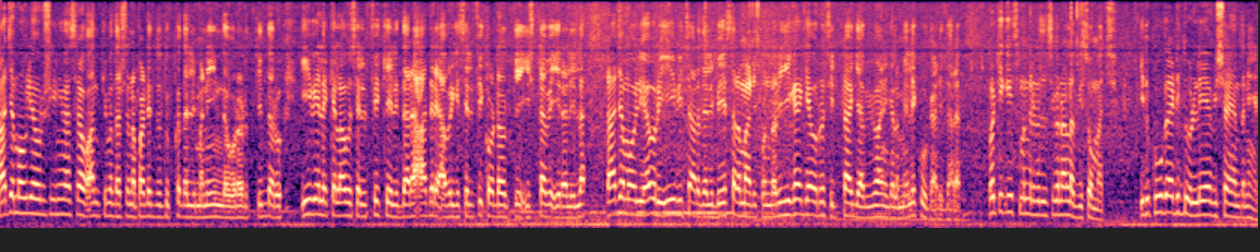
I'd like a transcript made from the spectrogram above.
ರಾಜಮೌಳಿ ಅವರು ಶ್ರೀನಿವಾಸರಾವ್ ಅಂತಿಮ ದರ್ಶನ ಪಡೆದು ದುಃಖದಲ್ಲಿ ಮನೆಯಿಂದ ಹೊರಡುತ್ತಿದ್ದರು. ಈ ವೇಳೆ ಕೆಲವು ಸೆಲ್ಫಿ ಕೇಳಿದ್ದಾರೆ. ಆದರೆ ಅವರಿಗೆ ಸೆಲ್ಫಿ ಕೊಡೋಕ್ಕೆ ಇಷ್ಟವೇ ಇರಲಿಲ್ಲ. ರಾಜಮೌಳಿ ಅವರು ಈ ವಿಚಾರದಲ್ಲಿ ಬೇಸರ ಮಾಡಿಕೊಂಡರು. ಹೀಗಾಗಿ ಅವರು ಸಿಟ್ಟಾಗಿ ಅಭಿಮಾನಿಗಳ ಮೇಲೆ ಕೂಗಾಡಿದ್ದಾರೆ. ಓಕೆ ಗೀಸ್ ಮುಂದಿನ ಸಿಗೋಣ. ಲವ್ ಯು ಸೋ ಮಚ್ ಇದು ಕೂಗಾಡಿದ್ದು ಒಳ್ಳೆಯ ವಿಷಯ ಅಂತಲೇ ಹೇಳ್ಬೋದು.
